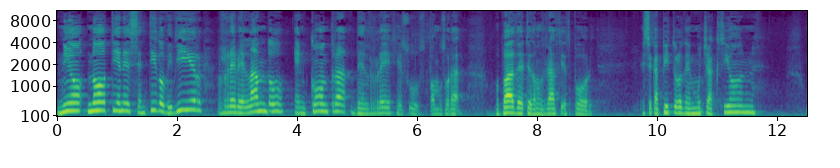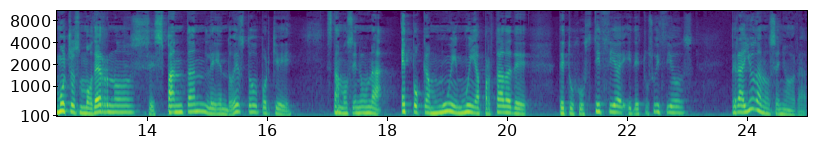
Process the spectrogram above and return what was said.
No, no tiene sentido vivir rebelando en contra del Rey Jesús. Vamos a orar. Oh Padre, te damos gracias por ese capítulo de mucha acción. Muchos modernos se espantan leyendo esto porque estamos en una época muy, muy apartada de, de tu justicia y de tus juicios. Pero ayúdanos, Señor, a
